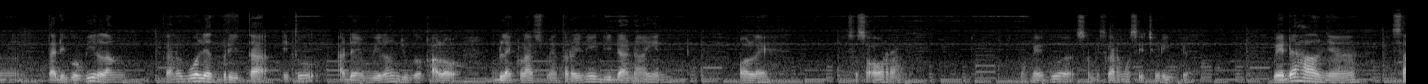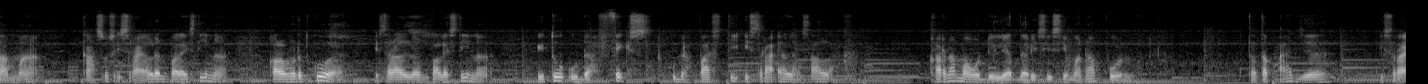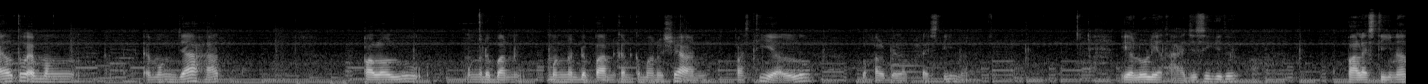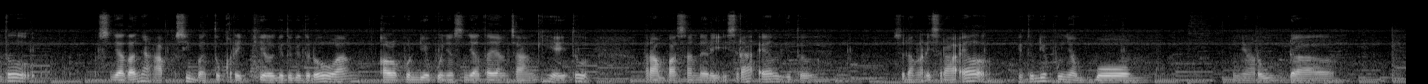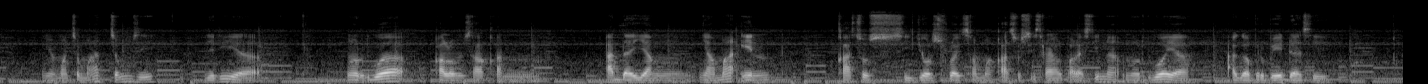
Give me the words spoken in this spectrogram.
tadi gue bilang karena gue lihat berita itu ada yang bilang juga kalau Black Lives Matter ini didanain oleh seseorang makanya gue sampai sekarang masih curiga beda halnya sama kasus Israel dan Palestina. Kalau menurut gue, Israel dan Palestina itu udah fix, udah pasti Israel yang salah. Karena mau dilihat dari sisi mana pun, tetap aja Israel tuh emang emang jahat. Kalau lu mengedepan mengedepankan kemanusiaan, pasti ya lu bakal bela Palestina. Ya lu lihat aja sih gitu. Palestina tuh senjatanya apa sih batu kerikil gitu-gitu doang kalaupun dia punya senjata yang canggih yaitu rampasan dari Israel gitu sedangkan Israel itu dia punya bom punya rudal punya macem-macem sih jadi ya menurut gue kalau misalkan ada yang nyamain kasus si George Floyd sama kasus Israel Palestina menurut gue ya agak berbeda sih.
